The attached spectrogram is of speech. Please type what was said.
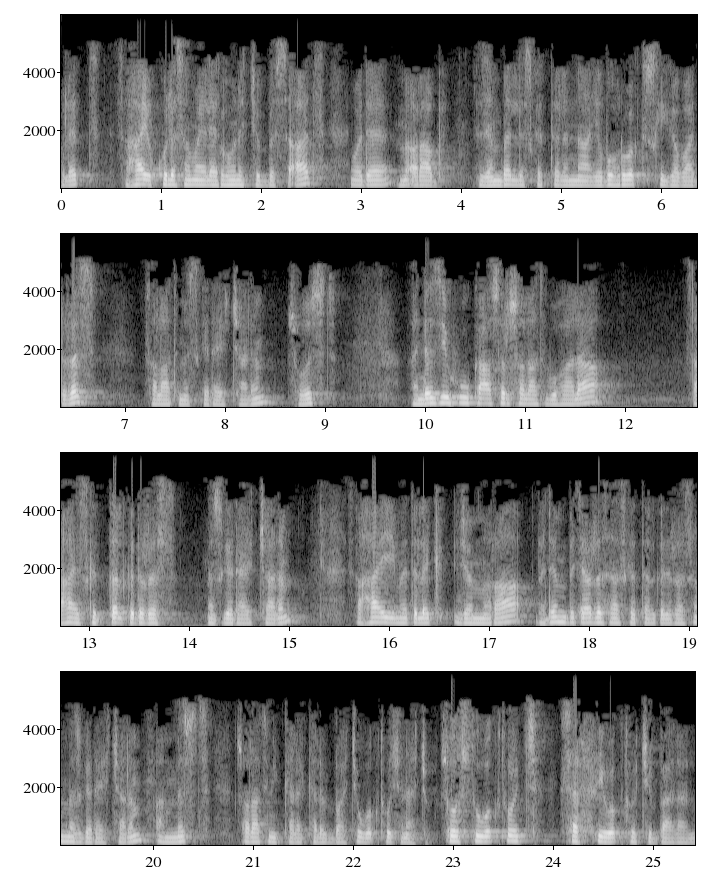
ሁለት ፀሐይ እኩለ ሰማይ ላይ በሆነችበት ሰዓት ወደ ምዕራብ ዘንበል እስክትልና የظهር ወቅት እስኪገባ ድረስ ሰላት መስገድ አይቻልም። ሶስት እንደዚሁ ከአስር ሰላት በኋላ ፀሐይ እስክትጠልቅ ድረስ መስገድ አይቻልም። ፀሐይ መጥለቅ ጀምራ በደንብ ጨርሳ እስክትጠልቅ ድረስም መስገድ አይቻልም። አምስት ሶላት የሚከለከልባቸው ወቅቶች ናቸው። ሶስቱ ወቅቶች ሰፊ ወቅቶች ይባላሉ።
